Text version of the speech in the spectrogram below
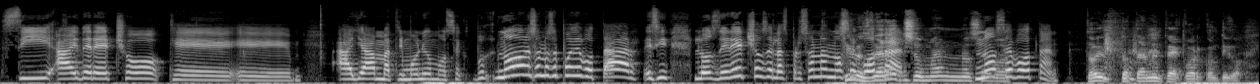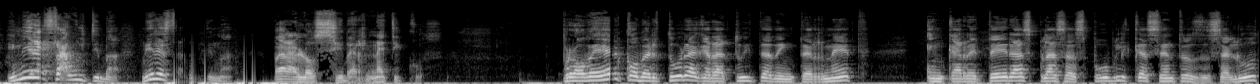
si hay derecho que eh, haya matrimonio homosexual. Pues, no, eso no se puede votar. Es decir, los derechos de las personas no se los votan. Derechos humanos no, se, votan. Estoy totalmente de acuerdo contigo. Y mira esta última, mira esta última, para los cibernéticos. proveer cobertura gratuita de Internet en carreteras, plazas públicas, centros de salud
